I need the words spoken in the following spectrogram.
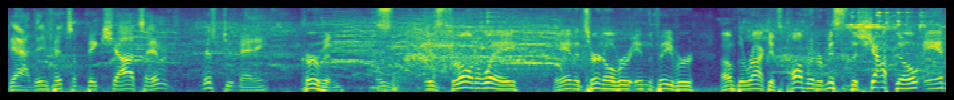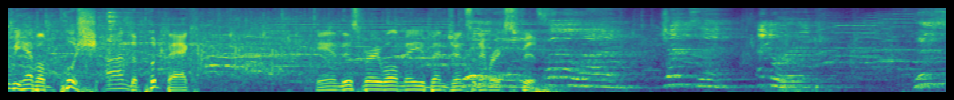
Yeah, they've hit some big shots. They haven't missed too many. Curvin is thrown away, and a turnover in the favor of the Rockets. Palmritter misses the shot, though, and we have a push on the putback. And this very well may have been Jensen Emmerich's fifth. Jensen Emmerich, his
